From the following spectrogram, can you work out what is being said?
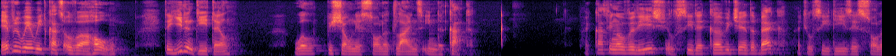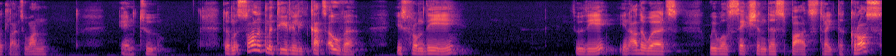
everywhere where it cuts over a hole, the hidden detail will be shown as solid lines in the cut. Cutting over these, you'll see that curvature at the back, that you'll see these as solid lines, 1 and 2. The solid material it cuts over is from there to there. In other words, we will section this part straight across.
